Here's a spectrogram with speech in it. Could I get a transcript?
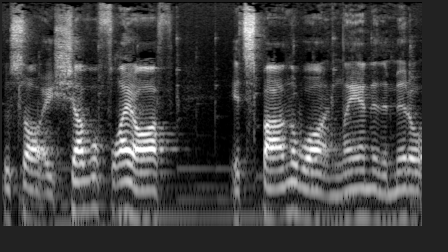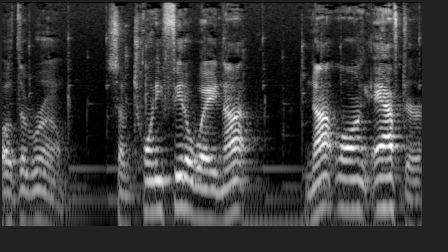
who saw a shovel fly off its spot on the wall and land in the middle of the room. Some 20 feet away, not, not long after,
